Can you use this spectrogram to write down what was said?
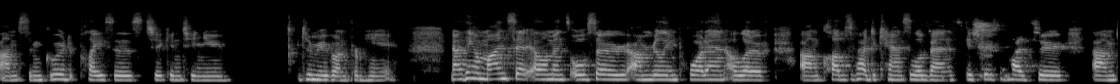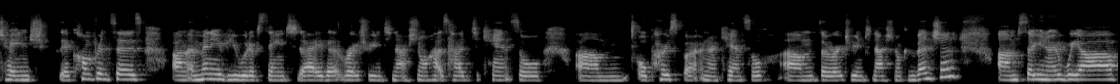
um, some good places to continue to move on from here. Now, I think a mindset element's also um, really important. A lot of um, clubs have had to cancel events, districts have had to um, change their conferences, um, and many of you would have seen today that Rotary International has had to cancel um, or postpone or cancel um, the Rotary International Convention. so, you know, we are,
